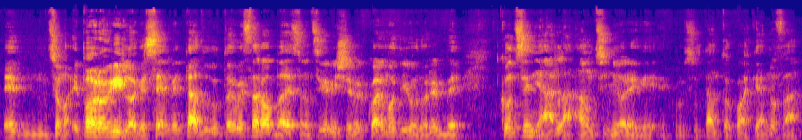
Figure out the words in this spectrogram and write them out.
eh, insomma, il povero Grillo che si è inventato tutta questa roba adesso non si capisce per quale motivo dovrebbe consegnarla a un signore che soltanto qualche anno fa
